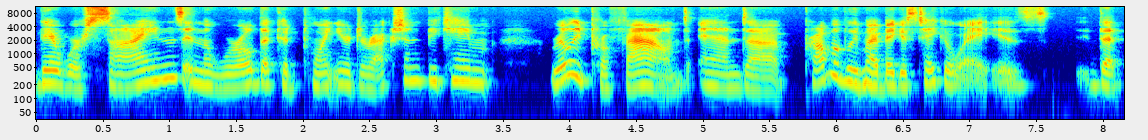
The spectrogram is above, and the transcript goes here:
there were signs in the world that could point your direction became really profound and uh, probably my biggest takeaway is that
